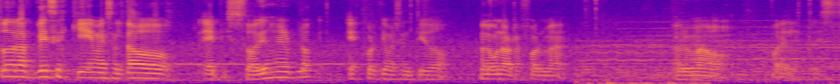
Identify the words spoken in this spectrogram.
Todas las veces que me he saltado episodios en el blog es porque me he sentido de alguna u otra forma abrumado por el estrés.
